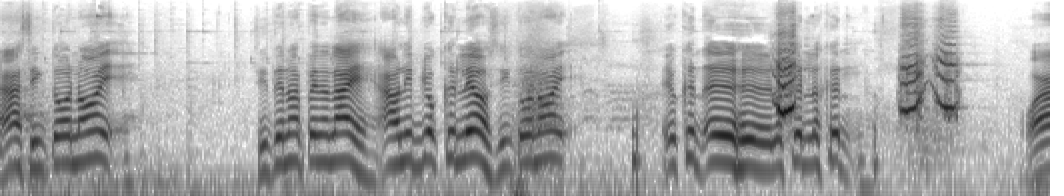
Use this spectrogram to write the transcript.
อ่าสิงโตน้อย สิงโตน้อยเป็นอะไร เอารีบยกขึ้นเร็ว สิงโตน้อย ยกขึ้นเออลุกขึ้นลุกขึ้นว้า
